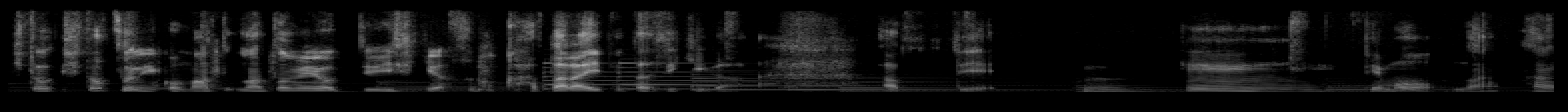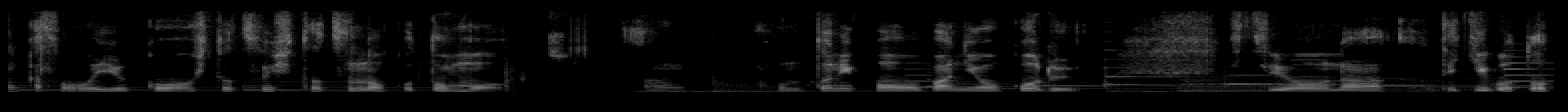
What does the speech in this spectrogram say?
ひと一つにこうまとまとめようっていう意識がすごく働いてた時期があって、うん。うん、でもななんかそういうこう一つ一つのことも本当にこう場に起こる必要な出来事っ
